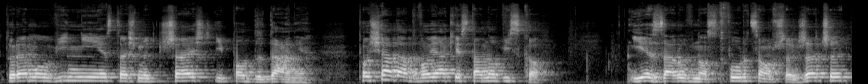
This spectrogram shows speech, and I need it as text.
któremu winni jesteśmy cześć i poddanie. Posiada dwojakie stanowisko. Jest zarówno Stwórcą wszech rzeczy,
